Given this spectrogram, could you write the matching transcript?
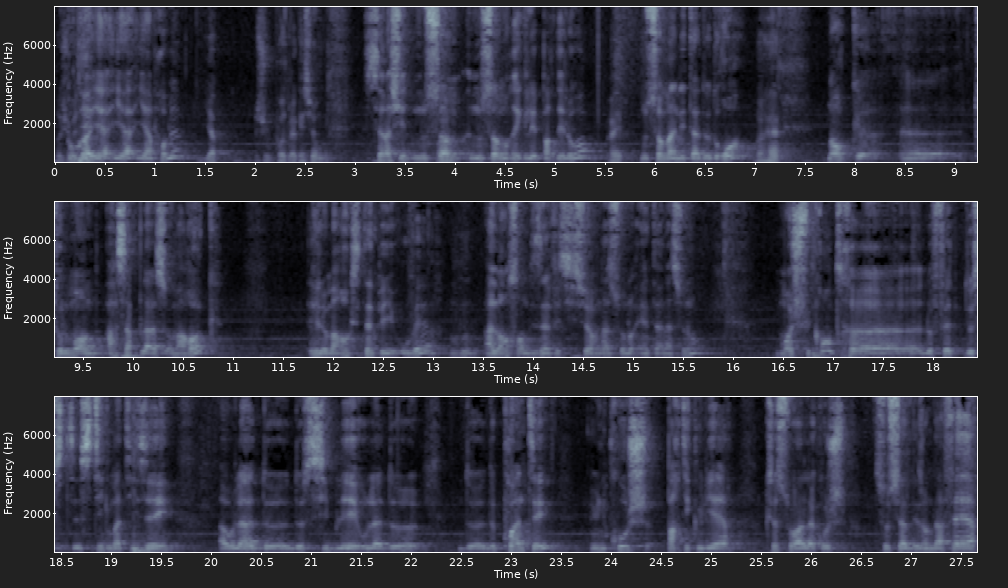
Donc, je Pourquoi? il y, y y a un problème? Il y a- je vous pose la question. C'est Rachid, nous sommes, nous sommes réglés par des lois, Ouais. nous sommes un état de droit, Ouais. donc euh, tout le monde a sa place au Maroc, et le Maroc c'est un pays ouvert Mhm. à l'ensemble des investisseurs nationaux et internationaux. Moi je suis contre euh, le fait de st- stigmatiser, ou là de, de cibler, ou là de, de, de pointer une couche particulière, que ce soit la couche sociale des hommes d'affaires,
